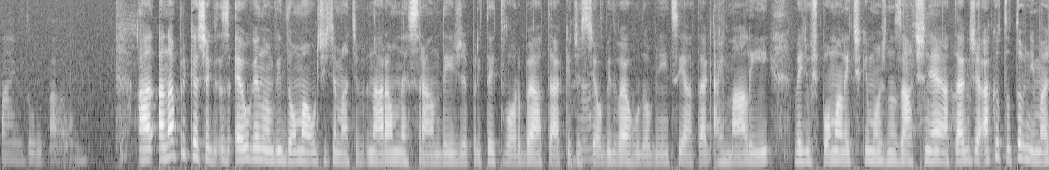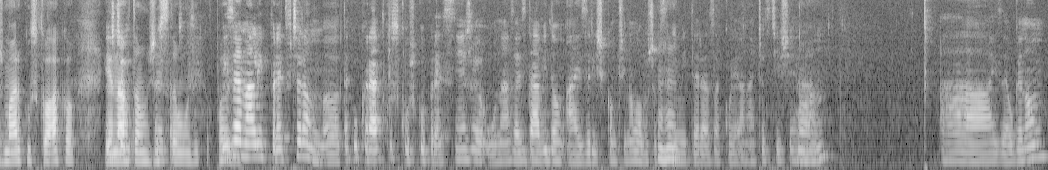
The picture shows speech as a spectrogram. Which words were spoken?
Fine s Dully Pavelom. A, a napríklad však s Eugenom vy doma určite máte náramné srandy, že pri tej tvorbe a tak, keďže Aha. ste obidvaja hudobníci a tak, aj malí, veď už pomaličky možno začne a Aha. tak, že ako toto vnímaš, Markusko, ako je Ešte, na tom, že s tou muzikou My sme mali predvčerom uh, takú krátku skúšku presne, že u nás aj s Davidom, aj s Ríškom Činom, lebo však mm-hmm. s mhm. nimi teraz ako ja najčastejšie hrám. No. A aj s Eugenom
